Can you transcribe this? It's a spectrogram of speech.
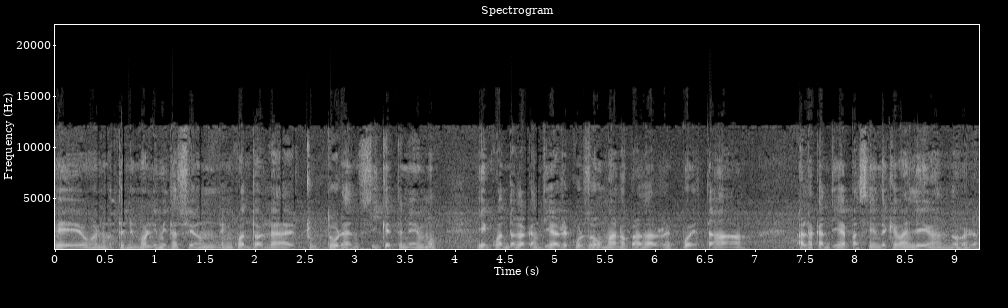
eh, bueno, tenemos limitación en cuanto a la estructura en sí que tenemos y en cuanto a la cantidad de recursos humanos para dar respuesta a, la cantidad de pacientes que van llegando, ¿verdad?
